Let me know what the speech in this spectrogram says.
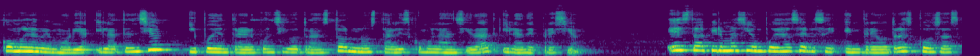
como la memoria y la atención y pueden traer consigo trastornos tales como la ansiedad y la depresión. Esta afirmación puede hacerse, entre otras cosas,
